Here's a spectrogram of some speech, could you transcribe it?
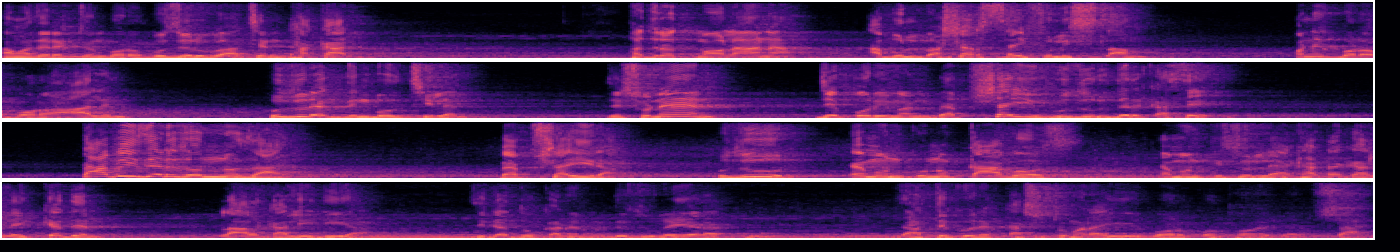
আমাদের একজন বড় বুজুর্গ আছেন ঢাকার হজরত মৌলানা আবুল বাসার সাইফুল ইসলাম। অনেক বড় বড় আলেম হুজুর একদিন বলছিলেন যে শোনেন, যে পরিমাণ ব্যবসায়ী হুজুরদের কাছে তাবিজের জন্য যায়। ব্যবসায়ীরা, হুজুর, এমন কোনো কাগজ, এমন কিছু লেখা টাকা লেখা দেন, লাল কালি দিয়া, যেটা দোকানের মধ্যে ঝুলাইয়া রাখব। যাতে করে কাস্টমার আইয়ে বরকত হয় ব্যবসায়।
